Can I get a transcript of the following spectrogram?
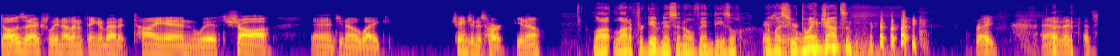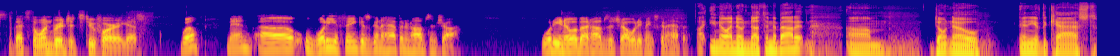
does actually, now that I'm thinking about it, tie in with Shaw and, you know, like changing his heart, you know? lot, lot of forgiveness in old Vin Diesel, unless you're. Dwayne Johnson. right. Right. And that, that's that's the one bridge it's too far, I guess. Well, man, uh, what do you think is going to happen in Hobbs and Shaw? What do you know about Hobbs and Shaw? What do you think is going to happen? I, you know, I know nothing about it. Um, don't know any of the cast,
